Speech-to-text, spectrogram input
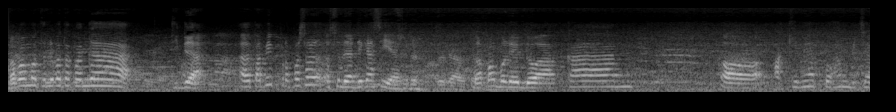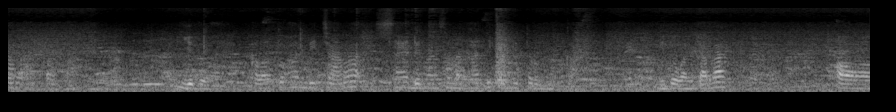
bapak mau terlibat apa enggak? Tidak. Eh, tapi proposal sudah dikasih ya? Sudah. sudah. bapak boleh doakan eh, akhirnya Tuhan bicara apa pak? Gitu kalau Tuhan bicara saya dengan senang hati kami terbuka. Gitu kan? Karena eh,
